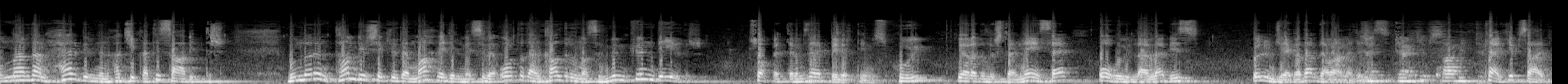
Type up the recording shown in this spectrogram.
onlardan her birinin hakikati sabittir. Bunların tam bir şekilde mahvedilmesi ve ortadan kaldırılması mümkün değildir. Sohbetlerimizde hep belirttiğimiz huy yaratılışta neyse o huylarla biz ölünceye kadar devam edeceğiz. Terkip sabittir. Terkip sabit.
